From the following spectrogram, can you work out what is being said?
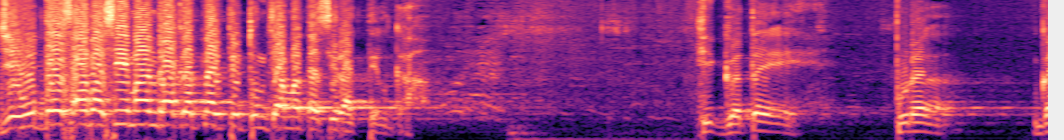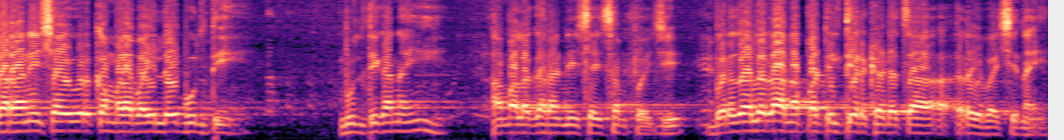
जी उद्धव साहेबाशी इमान राखत नाहीत ते तुमच्या मताशी राखतील का? ही गत आहे. पुढं घराणेशाहीवर कमळाबाई लय बोलती. बोलती का नाही? आम्हाला घराणेशाही संपवायची. बरं झालं राणा पाटील तेरखेड्याचा रहिवाशी नाही.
